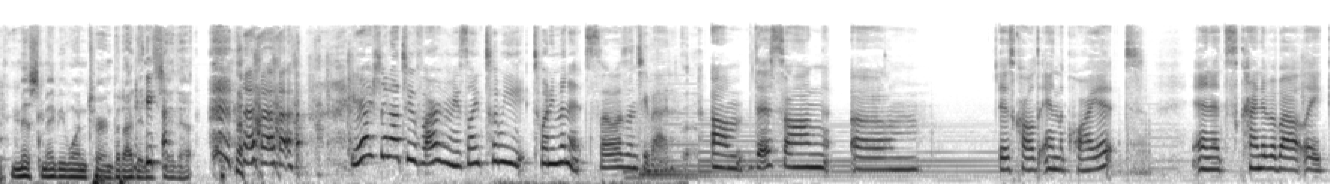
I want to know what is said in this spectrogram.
missed maybe one turn, but I didn't say that. You're actually not too far from me. It's only took me 20 minutes, so it wasn't too bad. Um, this song um, is called "In the Quiet," and it's kind of about like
